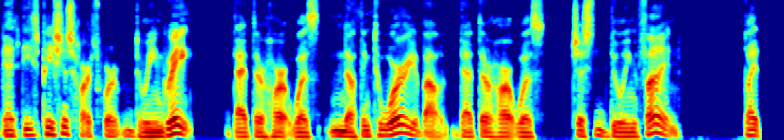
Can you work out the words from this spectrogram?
that these patients' hearts were doing great, that their heart was nothing to worry about, that their heart was just doing fine. But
